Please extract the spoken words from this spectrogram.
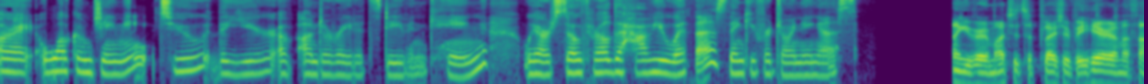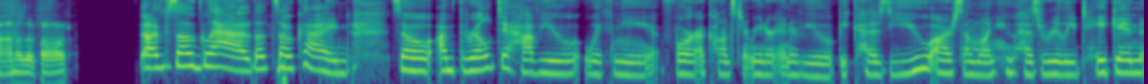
All right, welcome, Jamie, to the year of underrated Stephen King. We are so thrilled to have you with us. Thank you for joining us. Thank you very much. It's a pleasure to be here. I'm a fan of the pod. I'm so glad. That's so kind. So, I'm thrilled to have you with me for a constant reader interview because you are someone who has really taken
